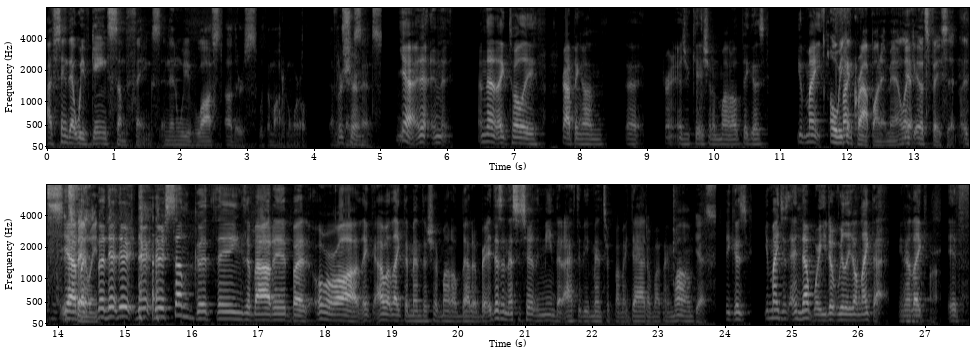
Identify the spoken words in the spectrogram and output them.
I'm saying that we've gained some things and then we've lost others with the modern world. That For sure. sense. Yeah, and, and I'm not like totally crapping on the current educational model because you might. Oh, we fi- can crap on it, man. Like Yeah. let's face it, it's, it's yeah, failing. but, but there, there, there, there's some good things about it, but overall, like I would like the mentorship model better. But it doesn't necessarily mean that I have to be mentored by my dad or by my mom, yes. because you might just end up where you don't really don't like that. You know, like Uh, if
